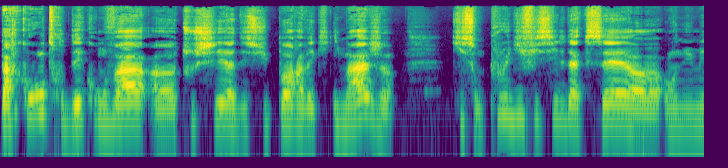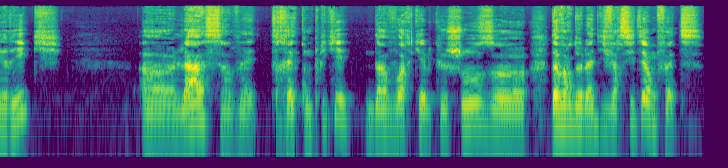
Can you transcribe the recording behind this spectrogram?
Par contre, dès qu'on va euh, toucher à des supports avec images qui sont plus difficiles d'accès euh, en numérique, euh, là, ça va être très compliqué d'avoir quelque chose, euh, d'avoir de la diversité en fait.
